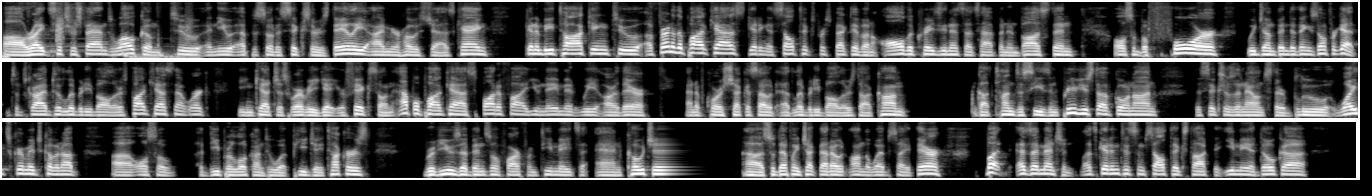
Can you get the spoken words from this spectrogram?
All right, Sixers fans, welcome to a new episode of Sixers Daily. I'm your host, Jas Kang. Going to be talking to a friend of the podcast, getting a Celtics perspective on all the craziness that's happened in Boston. Also, before we jump into things, don't forget, subscribe to Liberty Ballers Podcast Network. You can catch us wherever you get your fix on Apple Podcasts, Spotify, you name it, we are there. And of course, check us out at libertyballers.com. Got tons of season preview stuff going on. The Sixers announced their blue white scrimmage coming up. Uh, also, a deeper look onto what PJ Tucker's reviews have been so far from teammates and coaches. Uh, so definitely check that out on the website there. But as I mentioned, let's get into some Celtics talk. The Ime Udoka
